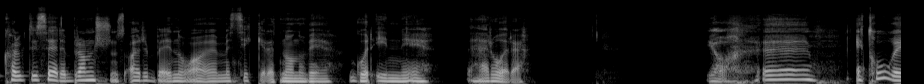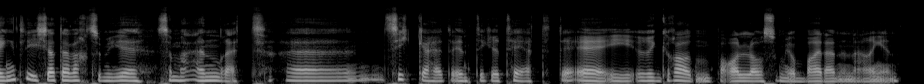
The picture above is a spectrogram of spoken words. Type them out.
karakterisere bransjens arbeid nå eh, med sikkerhet nå når vi går inn i det her året? Ja, eh, jeg tror egentlig ikke at det har vært så mye som har endret. Eh, sikkerhet og integritet det er i ryggraden på alle oss som jobber i denne næringen.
